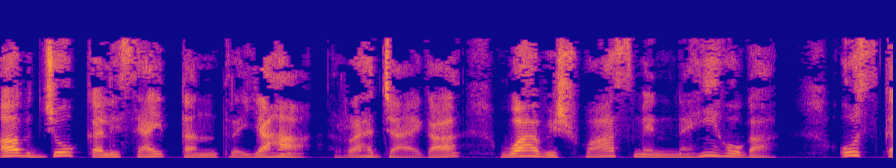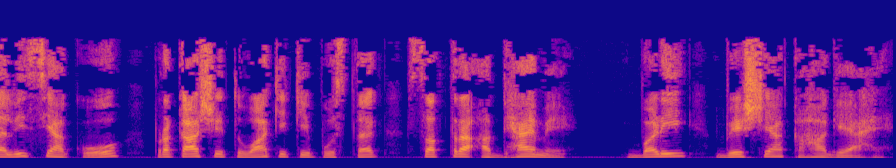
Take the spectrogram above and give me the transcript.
अब जो कलिसियाई तंत्र यहाँ रह जाएगा, वह विश्वास में नहीं होगा। उस कलिसिया को प्रकाशित वाक्य की पुस्तक सत्रह अध्याय में बड़ी वेश्या कहा गया है।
